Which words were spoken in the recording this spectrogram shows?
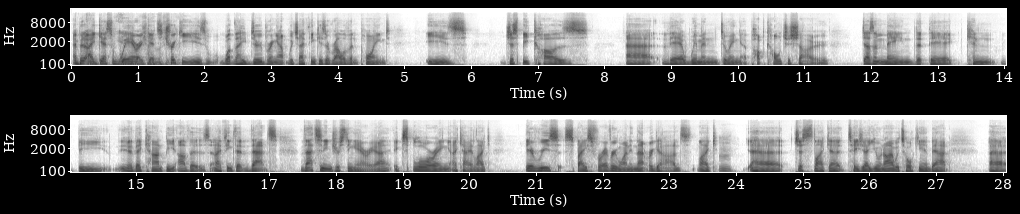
And but I guess Yeah, where it gets tricky is what they do bring up, which I think is a relevant point, is just because uh, they're women doing a pop culture show doesn't mean that there can be you know there can't be others and i think that that's that's an interesting area exploring okay like there is space for everyone in that regards like uh, just like uh, tj you and i were talking about uh,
